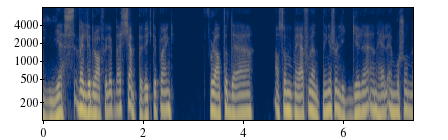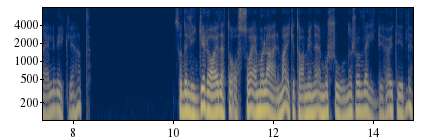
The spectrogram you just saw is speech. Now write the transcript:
Yes, veldig bra, Philip. Det er et kjempeviktig poeng. For at det, altså med forventninger så ligger det en hel emosjonell virkelighet. Så det ligger da i dette også, jeg må lære meg ikke ta mine emosjoner så veldig høytidelig.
